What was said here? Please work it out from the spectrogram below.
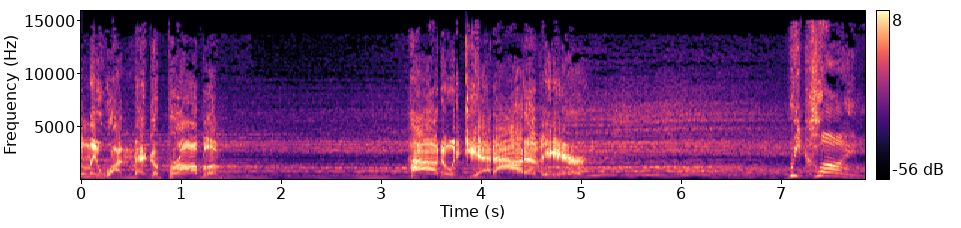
Only one mega problem. How do we get out of here? We climb.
